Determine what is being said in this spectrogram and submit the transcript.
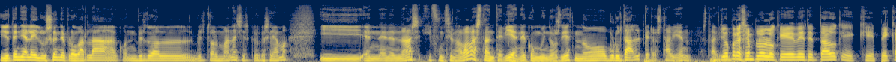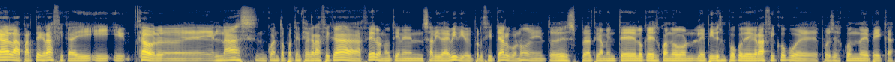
yo tenía la ilusión de probarla con Virtual, Virtual Manager, creo que se llama, y en, en el NAS, y funcionaba bastante bien, ¿eh? Con Windows 10, no brutal, pero está bien. Yo, por ejemplo, lo que he detectado que, que peca la parte gráfica y, claro, eh, el NAS en cuanto a potencia gráfica, cero, no tienen salida de vídeo, y por decirte algo, ¿no? Entonces, prácticamente lo que es cuando le pides un poco de gráfico, pues, pues es cuando peca.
